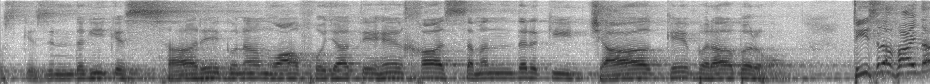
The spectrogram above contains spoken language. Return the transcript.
उसके ज़िंदगी के सारे गुनाह मुआफ़ हो जाते हैं, ख़ास समंदर की जाग के बराबर हों। तीसरा फ़ायदा,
